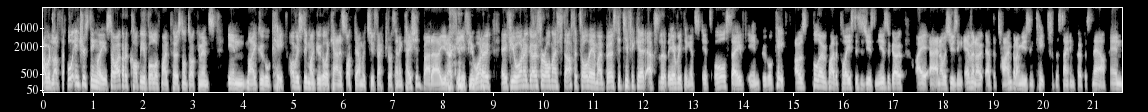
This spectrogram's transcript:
I would love that. Well, interestingly, so I got a copy of all of my personal documents in my Google Keep. Obviously, my Google account is locked down with two-factor authentication, but uh, you know, if you, if you want to, if you want to go for all my stuff, it's all there. My birth certificate, absolutely everything. It's it's all saved in Google Keep. I was pulled over by the police. This is years and years ago. I and I was using Evernote at the time, but I'm using Keep for the same purpose now. And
